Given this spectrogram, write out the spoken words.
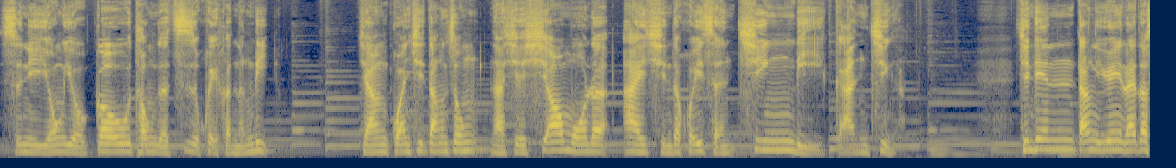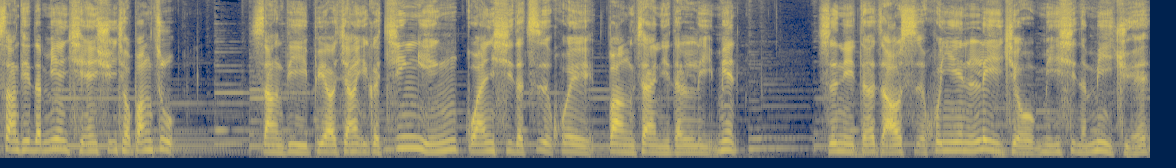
使你拥有沟通的智慧和能力，将关系当中那些消磨了爱情的灰尘清理干净！今天，当你愿意来到上帝的面前寻求帮助，上帝必要将一个经营关系的智慧放在你的里面，使你得着使婚姻历久弥新的秘诀。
